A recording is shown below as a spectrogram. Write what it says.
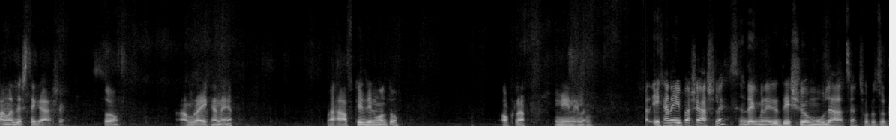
বাংলাদেশ থেকে আসে। তো আমরা এখানে হাফ কেজির মতো অকরা নিয়ে নিলাম। আর এখানে এই পাশে আসলে দেখবেন এই যে দেশীয় মূলা আছে, ছোট ছোট,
